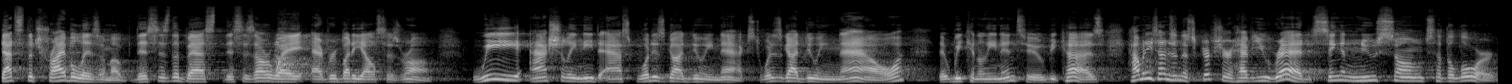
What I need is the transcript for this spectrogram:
That's the tribalism of this is the best, this is our way, everybody else is wrong we actually need to ask, what is God doing next? What is God doing now that we can lean into? Because how many times in the scripture have you read, sing a new song to the Lord?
